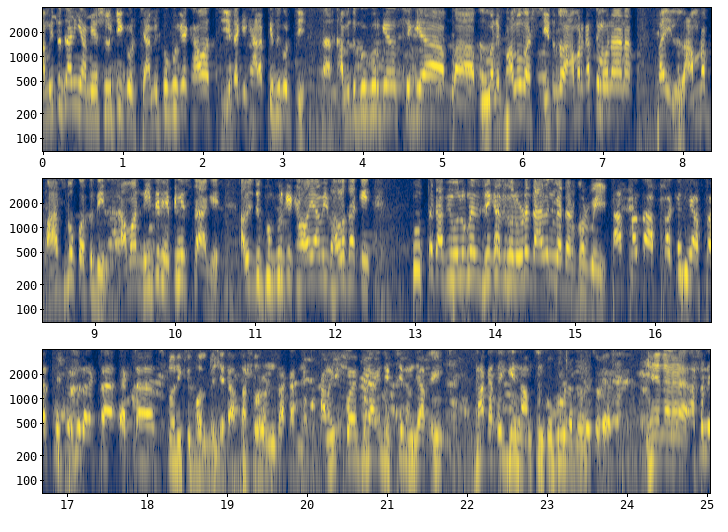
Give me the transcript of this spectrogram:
আমি তো জানি আমি আসলে কি করছি। আমি কুকুরকে খাওয়াচ্ছি এটা কি খারাপ কিছু করছি। আমি তো কুকুরকে হচ্ছে গিয়া মানে ভালোবাসছি। এটা তো আমার কাছে মনে হয় না। ভাই আমরা বাঁচবো কতদিন? আমার নিজের হ্যাপিনেসটা আগে। আমি যদি কুকুরকে খাওয়াই আমি ভালো থাকি। কুত্তা কাফি বলুক না যে কাফি বলুক ওটা ডাজেন্ট ম্যাটার ফর মি আপনার আপনাকে নিয়ে আপনার কুকুরগুলোর একটা একটা স্টোরি কি বলবেন যেটা আপনার স্মরণ রাখার মতো? আমি কয়েকদিন আগে দেখছিলাম যে আপনি ঢাকাতে গিয়ে নামছেন কুকুরগুলো দৌড়ে চলে আসছে হ্যাঁ না আসলে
